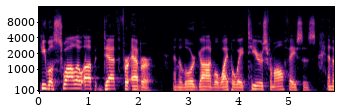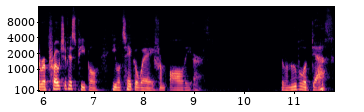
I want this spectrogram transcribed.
He will swallow up death forever. And the Lord God will wipe away tears from all faces, and the reproach of his people he will take away from all the earth. The removal of death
